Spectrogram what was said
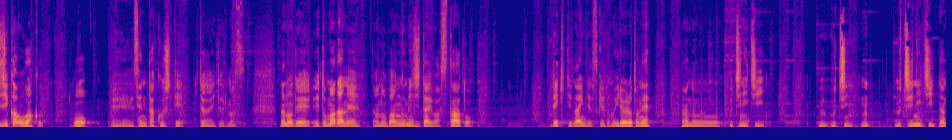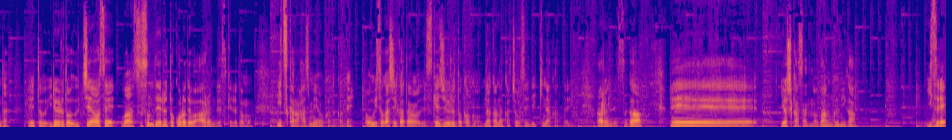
時間枠をえー、選択していただいております。なので、えっと、まだねあの番組自体はスタートできてないんですけどもいろいろとねあのうちにちううちん？うちにち？なんだ、えーと、いろいろと打ち合わせは進んでいるところではあるんですけれどもいつから始めようかとかねお忙しい方なのでスケジュールとかもなかなか調整できなかったりあるんですが、えー、吉川さんの番組がいずれ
